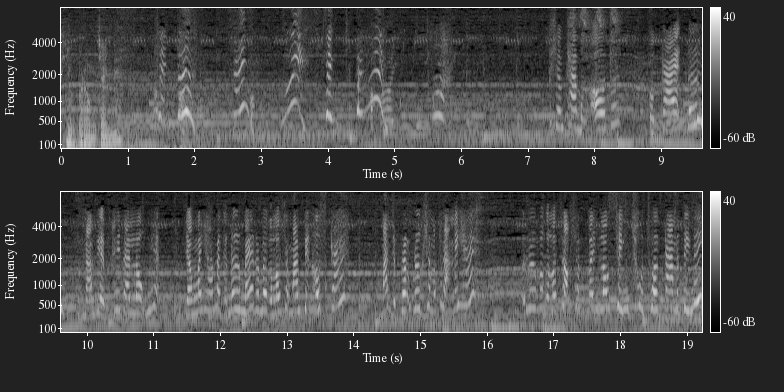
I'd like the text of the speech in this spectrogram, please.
ខ្ញុំព្រមចេញណាចេញទៅចេញអុយចេញទៅខ្ញុំថាបងអូទៅពូកែឌឺសម្រាប់វាភេទតែលោកនេះយ៉ាងម៉េចហើយមិនក៏ឌឺមែនឬមកក៏លោកចាំបានពានអូស្ការបានជាប្រឹកឌឺខ្ញុំមកថ្នាក់នេះហ៎ ឬមកក៏លោកចង់ខ្ញុំដេញលោកចេញឈូតធ្វើការនៅទីនេះ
